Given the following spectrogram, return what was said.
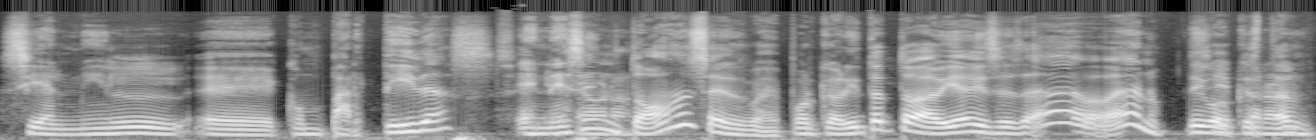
100 mil eh, compartidas Sí, en ese cabrón. entonces, güey, porque ahorita todavía dices, ah, bueno, digo Sí, que pero están...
